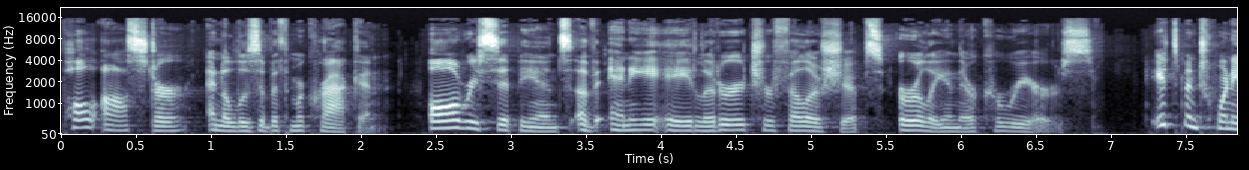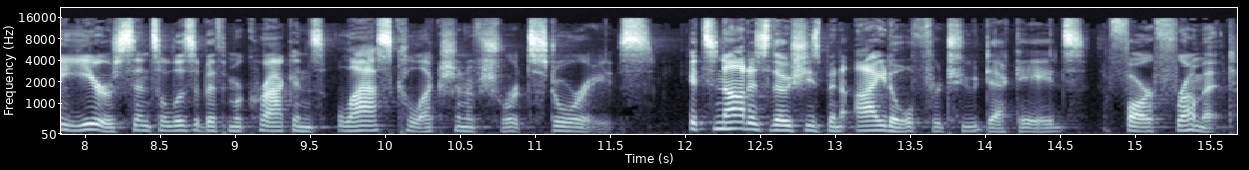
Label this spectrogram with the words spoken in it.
Paul Auster, and Elizabeth McCracken, all recipients of NEA Literature Fellowships early in their careers. It's been 20 years since Elizabeth McCracken's last collection of short stories. It's not as though she's been idle for two decades, far from it.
